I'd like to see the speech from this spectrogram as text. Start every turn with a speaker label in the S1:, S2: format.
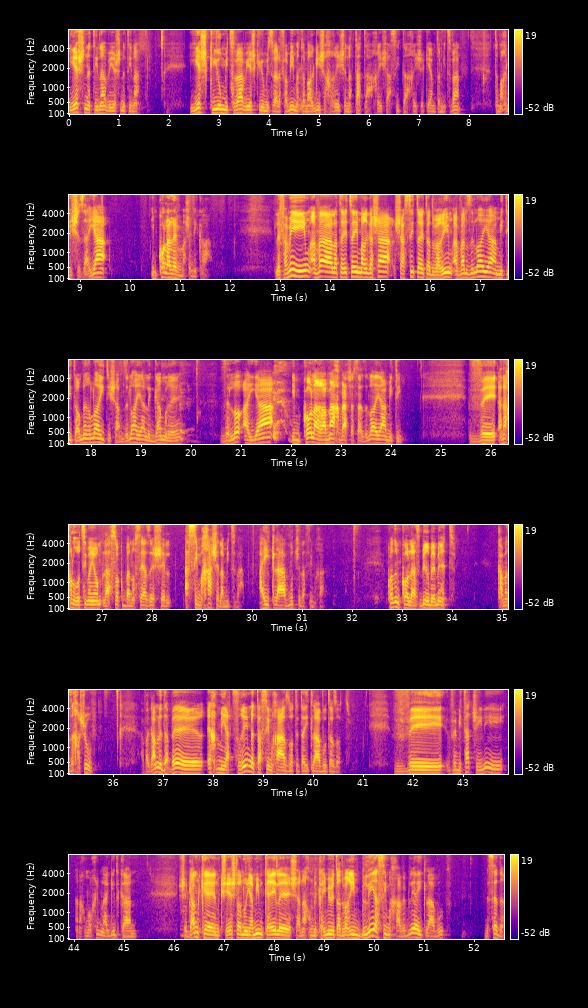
S1: יש נתינה ויש נתינה. יש קיום מצווה ויש קיום מצווה. לפעמים אתה מרגיש אחרי שנתת, אחרי שעשית, אחרי שקיימת מצווה, אתה מרגיש שזה היה עם כל הלב, מה שנקרא. לפעמים, אבל אתה יוצא עם הרגשה שעשית את הדברים, אבל זה לא היה אמיתי. אתה אומר, לא הייתי שם, זה לא היה לגמרי, זה לא היה עם כל הרמ"ח והשסה, זה לא היה אמיתי. ואנחנו רוצים היום לעסוק בנושא הזה של השמחה של המצווה, ההתלהבות של השמחה. קודם כל להסביר באמת כמה זה חשוב, אבל גם לדבר איך מייצרים את השמחה הזאת, את ההתלהבות הזאת. ו... ומצד שני, אנחנו הולכים להגיד כאן, שגם כן, כשיש לנו ימים כאלה שאנחנו מקיימים את הדברים בלי השמחה ובלי ההתלהבות, בסדר.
